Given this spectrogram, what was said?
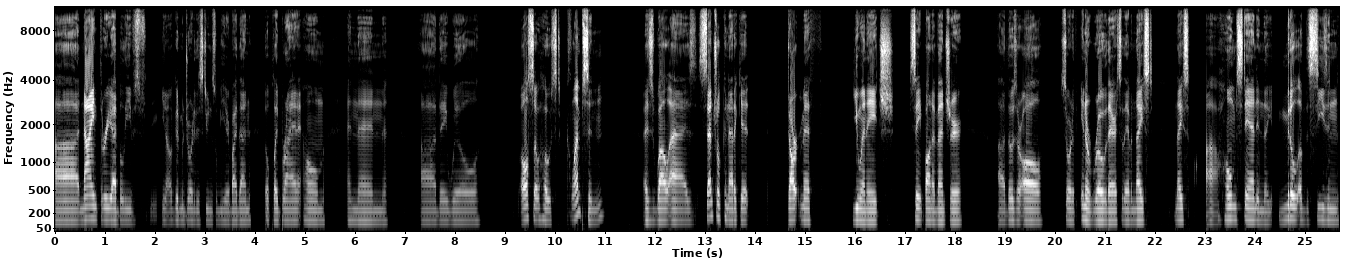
Uh, 9 3, I believe, you know, a good majority of the students will be here by then. They'll play Bryant at home, and then uh, they will also host Clemson, as well as Central Connecticut, Dartmouth, UNH, St. Bonaventure. Uh, those are all sort of in a row there, so they have a nice, nice uh, homestand in the middle of the season.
